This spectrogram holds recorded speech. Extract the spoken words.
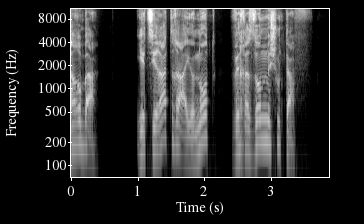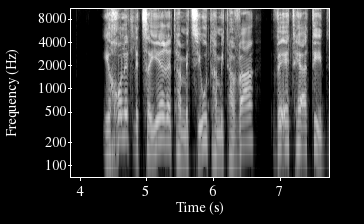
4. יצירת רעיונות וחזון משותף. יכולת לצייר את המציאות המתהווה ואת העתיד.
